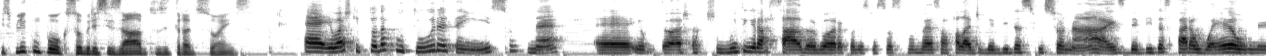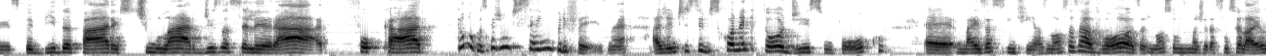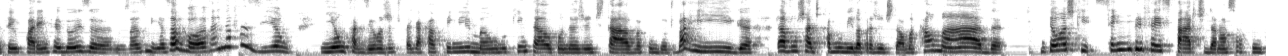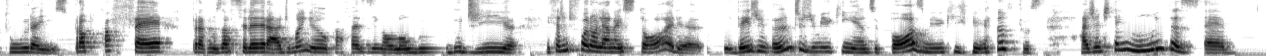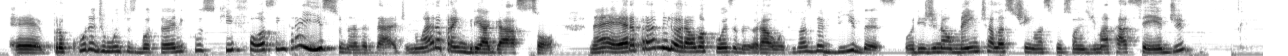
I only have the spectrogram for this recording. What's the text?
Explica um pouco sobre esses hábitos e tradições. É, eu acho que toda cultura tem isso, né? É, eu, eu acho, acho, muito engraçado agora quando as pessoas começam a falar de bebidas funcionais, bebidas para wellness, bebida para estimular, desacelerar, focar, que é uma coisa que a gente sempre fez, né? A gente se desconectou disso um pouco é, mas, assim, enfim, as nossas avós, nós somos uma geração, sei lá, eu tenho 42 anos, as minhas avós ainda faziam, iam, faziam a gente pegar capim-limão no quintal quando a gente estava com dor de barriga, dava um chá de camomila para a gente dar uma acalmada. Então, acho que sempre fez parte da nossa cultura isso. O próprio café, para nos acelerar de manhã, o cafezinho ao longo do dia. E se a gente for olhar na história, desde antes de 1500 e pós 1500, a gente tem muitas é, é, procura de muitos botânicos que fossem para isso, na verdade. Não era para embriagar só, né? Era para melhorar uma coisa, melhorar outra. Então, as bebidas, originalmente, elas tinham as funções de matar a sede,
